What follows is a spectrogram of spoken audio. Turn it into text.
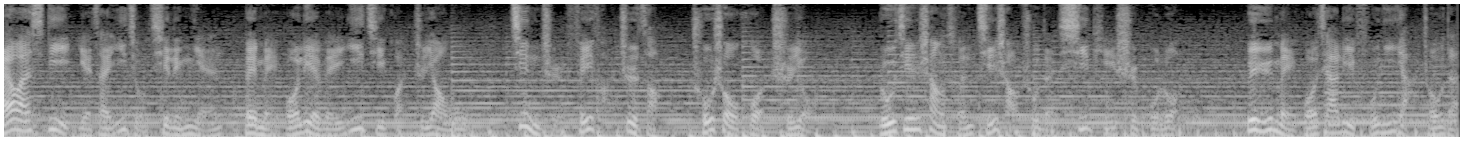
LSD 也在一九七零年被美国列为一级管制药物，禁止非法制造。出售或持有，如今尚存极少数的嬉皮士部落，位于美国加利福尼亚州的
